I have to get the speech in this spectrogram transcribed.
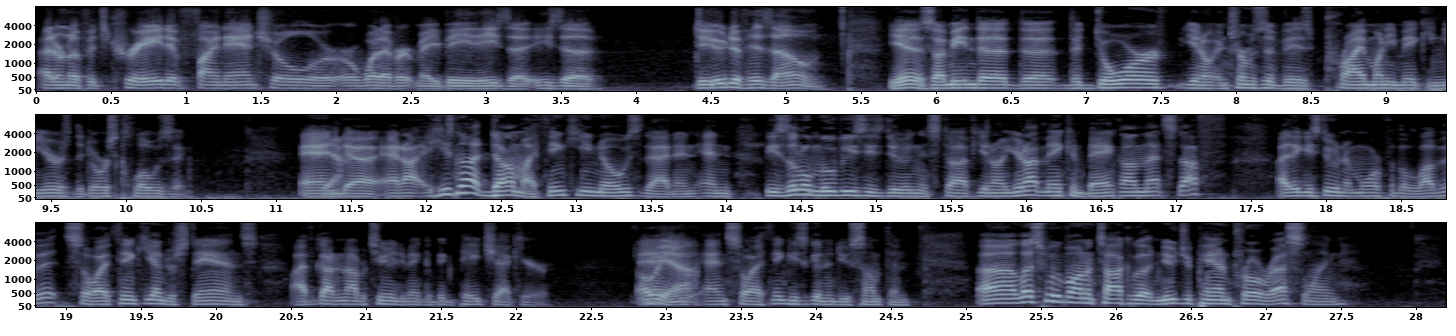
I don't know if it's creative, financial, or, or whatever it may be. He's a he's a dude of his own. Yes, I mean the the the door. You know, in terms of his prime money making years, the door's closing, and Yeah. uh, and I, he's not dumb. I think he knows that. And and these little movies he's doing and stuff. You know, you're not making bank on that stuff. I think he's doing it more for the love of it. So I think he understands. I've got an opportunity to make a big paycheck here. Oh, And- yeah. and so I think he's going to do something. Uh, let's move on and talk about New Japan Pro Wrestling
